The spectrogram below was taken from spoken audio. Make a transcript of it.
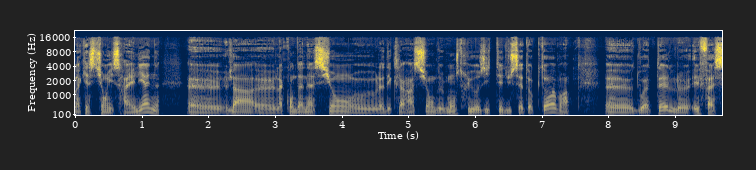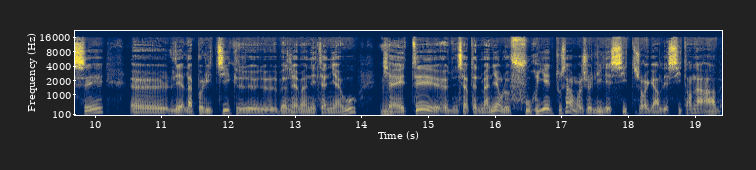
la question israélienne, la, la, condamnation, la déclaration de monstruosité du 7 octobre, euh, doit-elle effacer euh, la politique de Benjamin Netanyahou qui mm. a été, euh, d'une certaine manière, le fourrier de tout ça. Moi, je lis les sites, je regarde les sites en arabe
